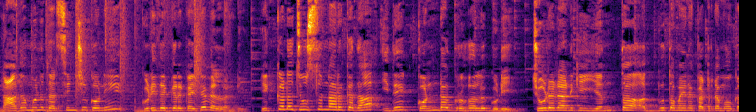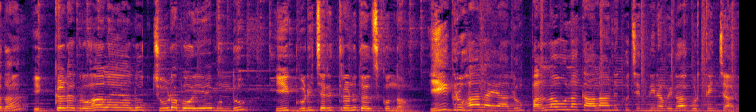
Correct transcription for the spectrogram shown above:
నాగమ్మను దర్శించుకొని గుడి దగ్గరకైతే వెళ్ళండి. ఇక్కడ చూస్తున్నారు కదా ఇదే కొండ గృహలు గుడి. చూడడానికి ఎంత అద్భుతమైన కట్టడమో కదా. ఇక్కడ గృహాలయాలు చూడబోయే ముందు ఈ గుడి చరిత్రను తెలుసుకుందాం. ఈ గృహాలయాలు పల్లవుల కాలానికి చెందినవిగా గుర్తించారు.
